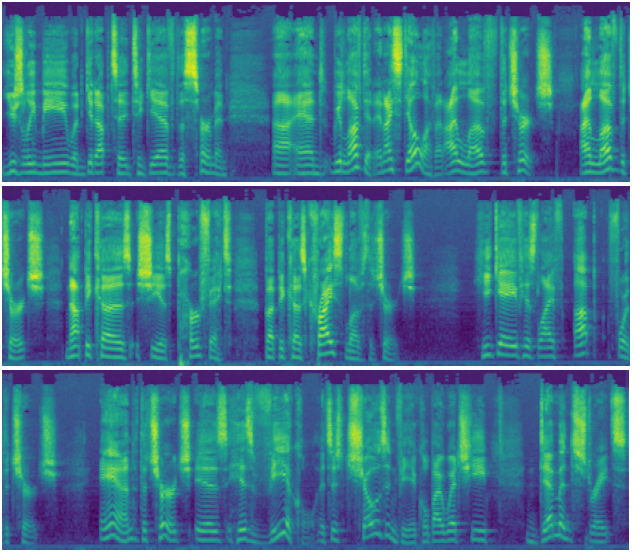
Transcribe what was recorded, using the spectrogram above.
usually me, would get up to, to give the sermon. Uh, and we loved it. And I still love it. I love the church. I love the church not because she is perfect, but because Christ loves the church. He gave his life up for the church. And the church is his vehicle, it's his chosen vehicle by which he demonstrates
